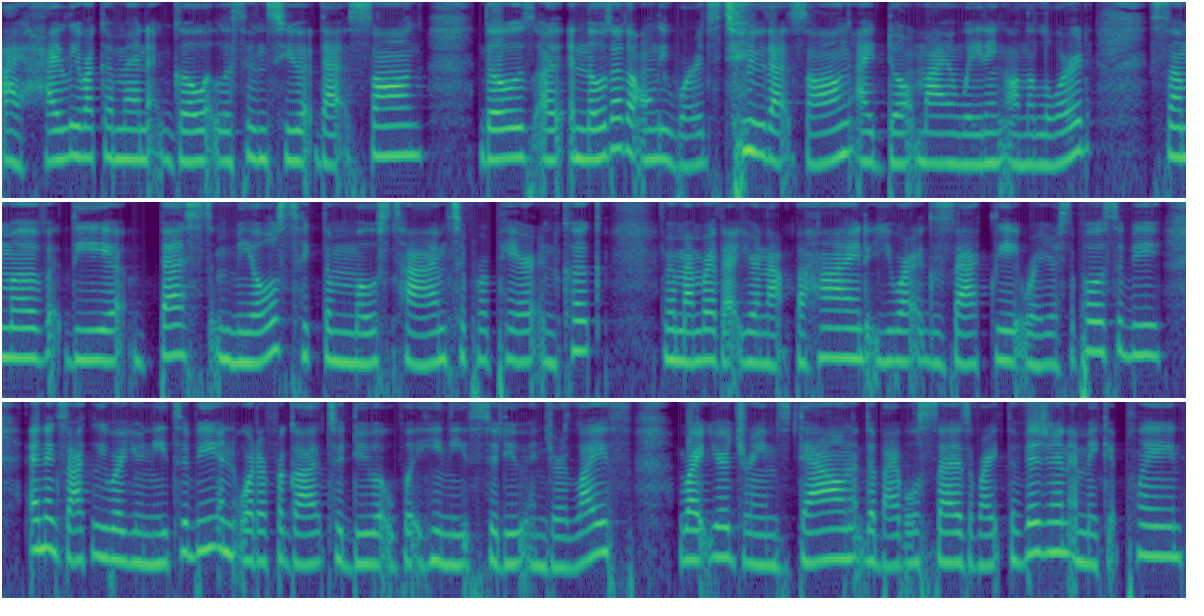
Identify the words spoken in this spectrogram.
I highly recommend go listen to that song. Those are and those are the only words to that song. I don't mind waiting on the Lord. Some of the best meals take the most time to prepare and cook. Remember that you're not behind. You are exactly where you're supposed to be and exactly where you need to be in order for God to do what he needs to do in your life. Write your dreams down. The Bible says write the vision and make it plain.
